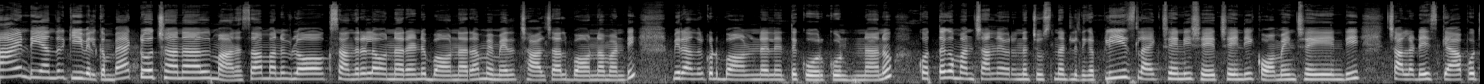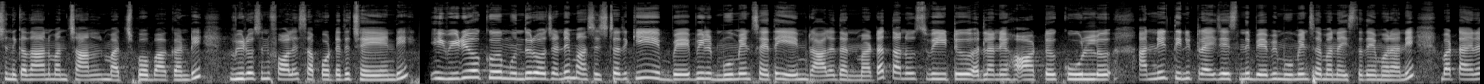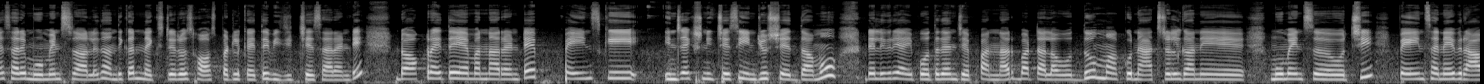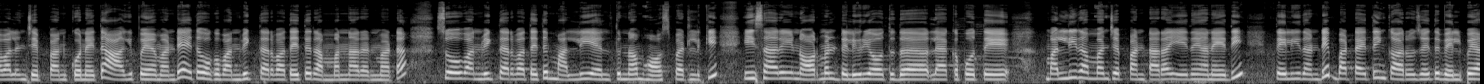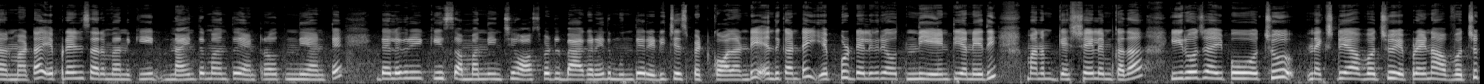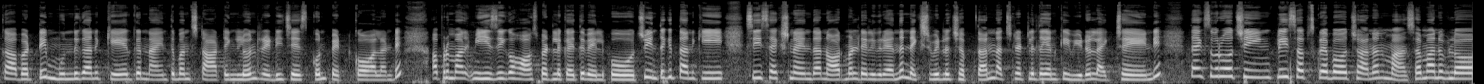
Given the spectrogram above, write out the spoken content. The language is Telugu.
హాయ్ అండి అందరికీ welcome back to channel. Manasa మన వ్లాగ్స్. అందరు ఎలా ఉన్నారండి? బాగున్నారా? మేమైతే చాలా చాలా బాగున్నామండి. మీరు అందరు కూడా బాగుండాలని అయితే కోరుకుంటున్నాను. కొత్తగా మన ఛానల్ ఎవరైనా చూస్తున్నట్లయితే కనుక ప్లీజ్ లైక్ చేయండి షేర్ చేయండి కామెంట్ చేయండి. చాలా డేస్ గ్యాప్ వచ్చింది కదా అని మన ఛానల్ మర్చిపోబాకండి. వీడియోస్ని ఫాలో సపోర్ట్ అయితే చేయండి. ఈ వీడియోకు ముందు రోజు అండి మా సిస్టర్కి బేబీ మూమెంట్స్ అయితే ఏం రాలేదన్నమాట. తను స్వీట్ అట్లానే హాట్ కూల్ అన్నీ తిని ట్రై చేసింది. బేబీ మూమెంట్స్ ఏమైనా ఇస్తుందేమోనని. బట్ అయినా సరే మూమెంట్స్ రాలేదు. అందుకని నెక్స్ట్ డే రోజు హాస్పిటల్కి అయితే విజిట్ చేశారండి. డాక్టర్ అయితే ఏమన్నారంటే పెయిన్స్కి ఇంజెక్షన్ ఇచ్చేసి ఇండ్యూస్ చేద్దాము డెలివరీ అయిపోతుంది అని చెప్పి అన్నారు. బట్ అలా వద్దు మాకు న్యాచురల్గానే మూమెంట్స్ వచ్చి పెయిన్స్ అనేవి రావాలని చెప్పి అనుకొని అయితే ఆగిపోయామండి. అయితే ఒక వన్ వీక్ తర్వాత అయితే రమ్మన్నారనమాట. సో వన్ వీక్ తర్వాత అయితే మళ్ళీ వెళ్తున్నాం హాస్పిటల్కి. ఈసారి నార్మల్ డెలివరీ అవుతుందా లేకపోతే మళ్ళీ రమ్మని చెప్పి అంటారా ఏదే అనేది తెలియదండి బట్ అయితే ఇంకా ఆ రోజు అయితే వెళ్ళిపోయాం అనమాట ఎప్పుడైనా సరే మనకి నైన్త్ మంత్ ఎంటర్ అవుతుంది అంటే డెలివరీకి సంబంధించి హాస్పిటల్ బ్యాగ్ అనేది ముందే రెడీ చేసి పెట్టుకోవాలండి. ఎందుకంటే ఎప్పుడు డెలివరీ అవుతుంది ఏంటి అనేది మనం గెస్ట్ చేయలేం కదా. ఈరోజు అయిపోవచ్చు నెక్స్ట్ డే అవ్వచ్చు ఎప్పుడైనా అవ్వచ్చు. కాబట్టి ముందుగానే కేర్గా నైన్త్ మంత్ స్టార్టింగ్లో రెడీ చేసుకొని పెట్టుకోవాలండి. అప్పుడు మనం ఈజీగా హాస్పిటల్కి అయితే వెళ్ళిపోవచ్చు. ఇంతకీ తనకి సీ సెక్షన్ అయిందా నార్మల్ డెలివరీ అయిందా నెక్స్ట్ వీడియో చెప్తాను. నచ్చినట్లయితే కనుక ఈ వీడియో లైక్ చేయండి. Thanks for watching. Please subscribe our channel మా సమాను బ్లాగ్.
